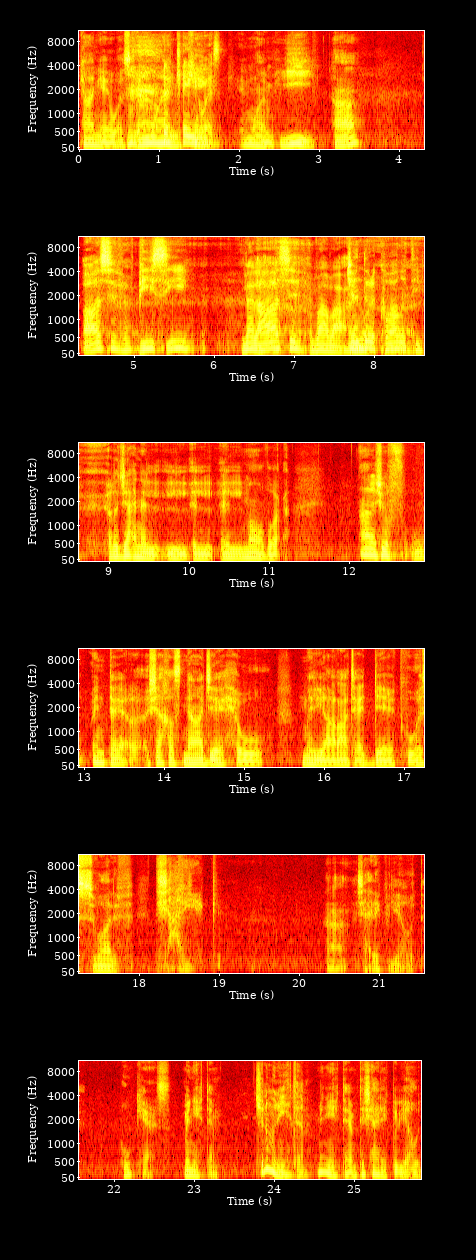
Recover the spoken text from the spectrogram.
كانيي ويست المهم كيني كي- ويست. المهم يي ها؟ آسف بي سي لا لا. آسف. بابا gender equality رجعنا ال- ال- ال- الموضوع. أنا أشوف أنت شخص ناجح ومليارات عندك وهالسوالف إيش عليك؟ ها إيش عليك باليهود؟ who cares من يهتم؟ شنو من يهتم؟ من يهتم؟ إيش عليك باليهود؟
